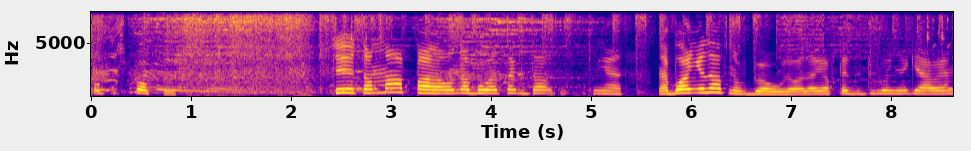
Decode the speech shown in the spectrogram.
hokus pokus. Ty, ta mapa, ona była tak da... Nie, ona była niedawno w Brawlu, ale ja wtedy dużo nie grałem.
